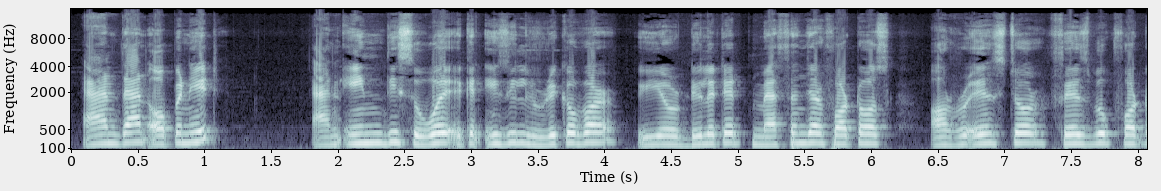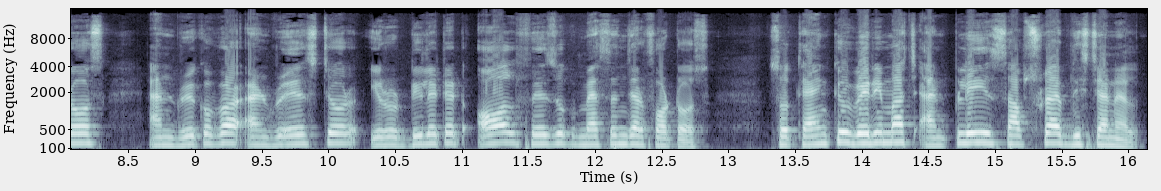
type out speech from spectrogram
And then open it. And in this way you can easily recover your deleted messenger photos or restore facebook photos and recover and restore your deleted all facebook messenger photos so thank you very much and please subscribe this channel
